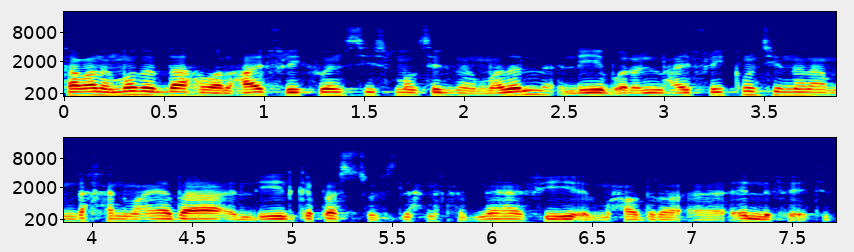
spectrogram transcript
طبعا الموديل ده هو ال high frequency small signal model ليه بقول عليه ال high frequency إن أنا مدخل معايا بقى الايه ال capacitors اللي إحنا خدناها في المحاضرة اللي فاتت.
